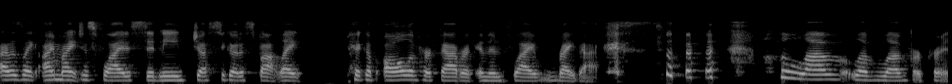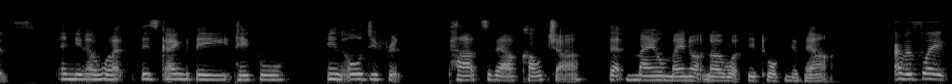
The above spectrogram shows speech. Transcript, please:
I was like, I might just fly to Sydney just to go to Spotlight, pick up all of her fabric, and then fly right back. love, love, love her prints. And you know what? There's going to be people in all different parts of our culture that may or may not know what they're talking about. I was like,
